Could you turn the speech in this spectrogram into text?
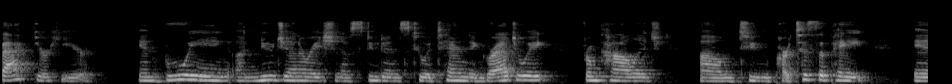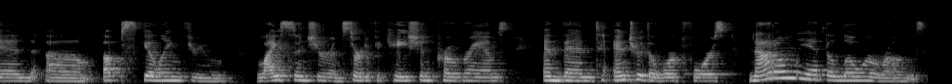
factor here in buoying a new generation of students to attend and graduate from college, um, to participate in um, upskilling through licensure and certification programs, and then to enter the workforce, not only at the lower rungs,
